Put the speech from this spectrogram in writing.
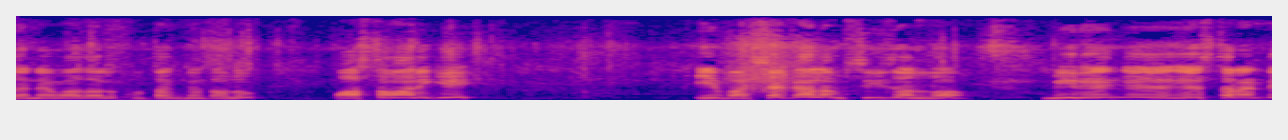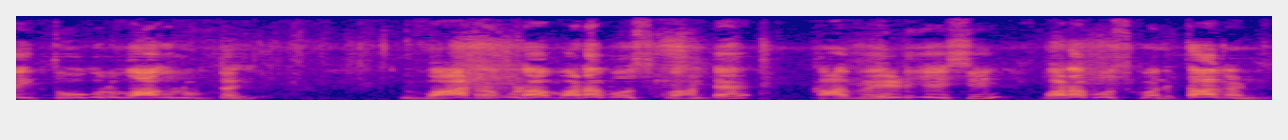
ధన్యవాదాలు కృతజ్ఞతలు. వాస్తవానికి ఈ వర్షాకాలం సీజన్లో మీరేం చేస్తారంటే ఈ తోగులు వాగులు ఉంటాయి. ఈ వాటర్ కూడా వడబోసుకో అంటే కా వేడి చేసి వడబోసుకొని తాగండి.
